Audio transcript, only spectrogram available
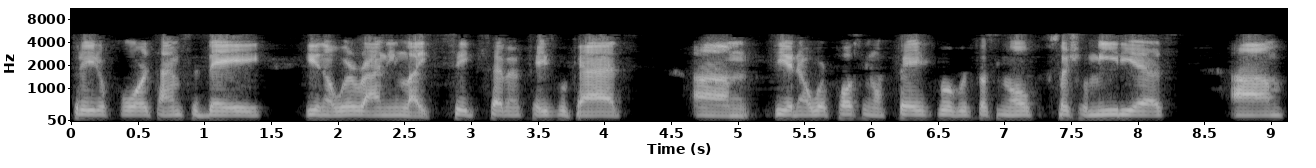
three to four times a day. You know, we're running like six, seven Facebook ads. Um, you know, we're posting on Facebook, we're posting all social medias. Um,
